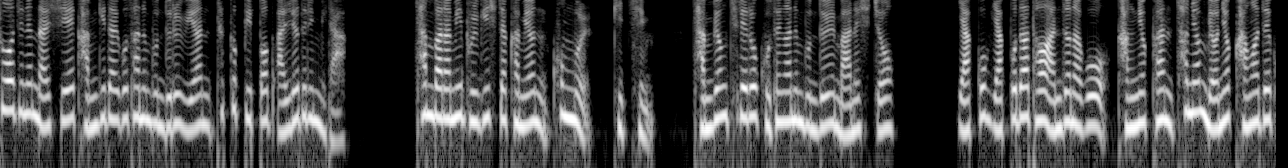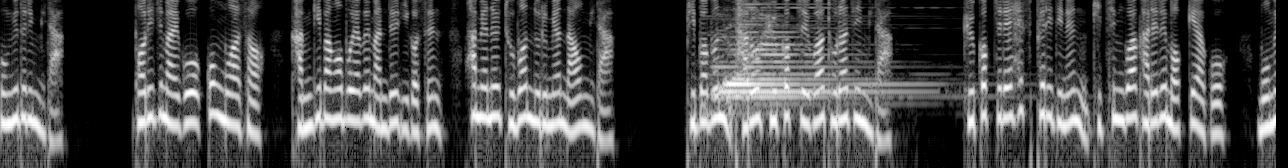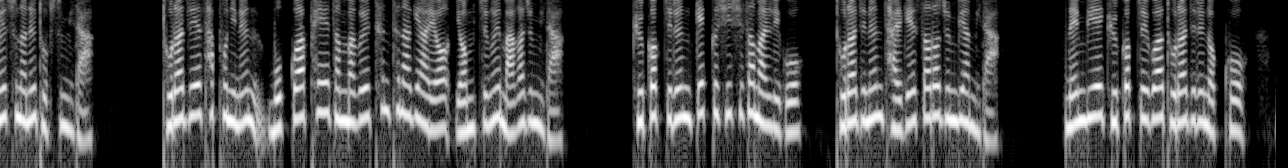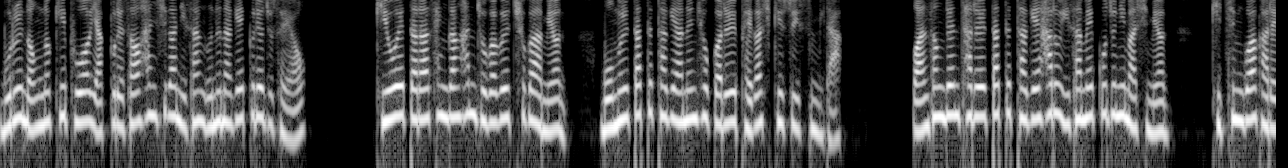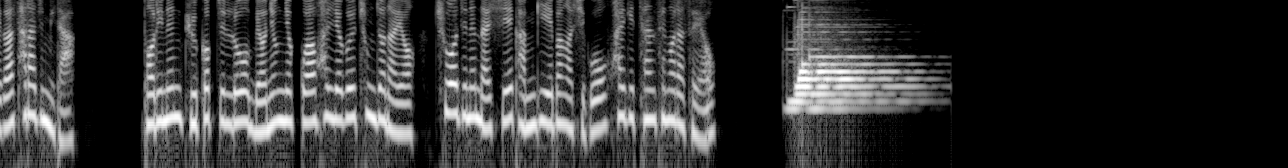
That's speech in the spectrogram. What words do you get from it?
추워지는 날씨에 감기 달고 사는 분들을 위한 특급 비법 알려드립니다. 찬바람이 불기 시작하면 콧물, 기침, 잔병 치레로 고생하는 분들 많으시죠? 약국 약보다 더 안전하고 강력한 천연 면역 강화제 공유드립니다. 버리지 말고 꼭 모아서 감기 방어 보약을 만들 이것은 화면을 두 번 누르면 나옵니다. 비법은 바로 귤껍질과 도라지입니다. 귤껍질의 헤스페리딘은 기침과 가래를 먹게 하고 몸의 순환을 돕습니다. 도라지의 사포닌은 목과 폐의 점막을 튼튼하게 하여 염증을 막아줍니다. 귤껍질은 깨끗이 씻어 말리고 도라지는 잘게 썰어 준비합니다. 냄비에 귤껍질과 도라지를 넣고 물을 넉넉히 부어 약불에서 1시간 이상 은은하게 끓여주세요. 기호에 따라 생강 한 조각을 추가하면 몸을 따뜻하게 하는 효과를 배가시킬 수 있습니다. 완성된 차를 따뜻하게 하루 2, 3회 꾸준히 마시면 기침과 가래가 사라집니다. 버리는 귤껍질로 면역력과 활력을 충전하여 추워지는 날씨에 감기 예방하시고 활기찬 생활하세요.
